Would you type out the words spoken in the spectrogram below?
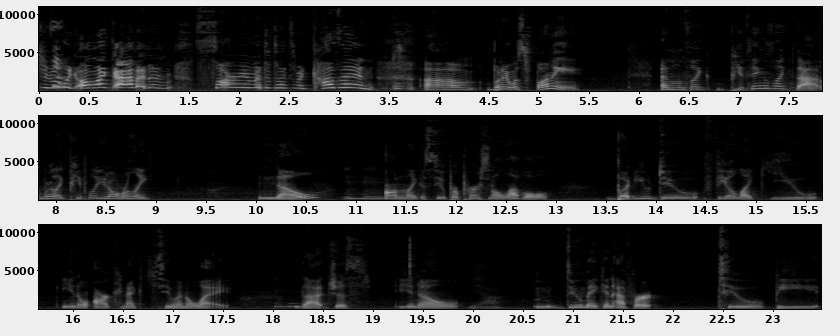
she was like, "Oh my god, I didn't. Sorry, I meant to text my cousin." Um, but it was funny, and it's like p- things like that where like people you don't really know Mhm. on like a super personal level, but you do feel like you you know are connected to in a way Mhm. that just you know Yeah. m- do make an effort to be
